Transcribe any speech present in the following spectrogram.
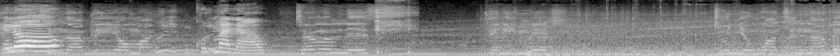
Hello? Ngikhuluma nawe. Tell him this. Did he miss? Junior Watanabe,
